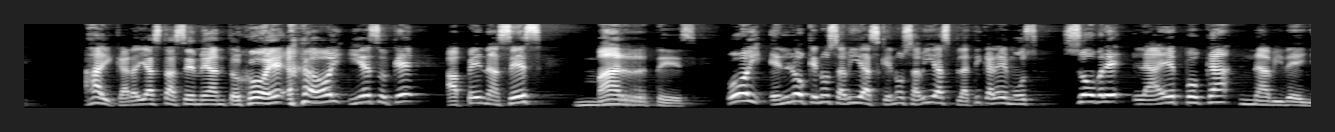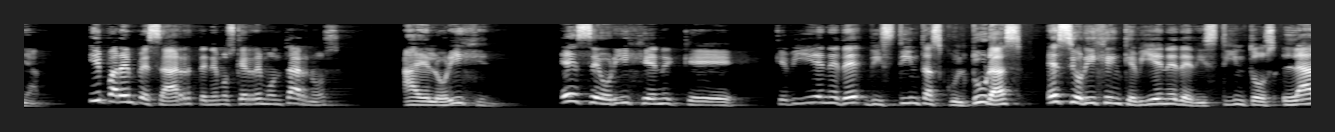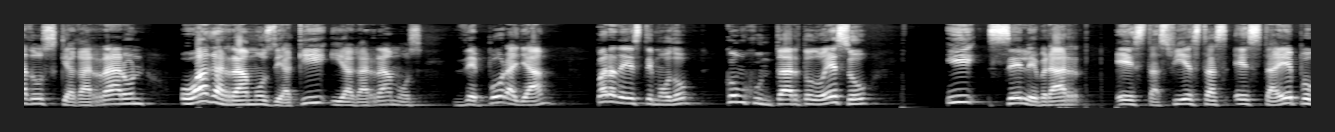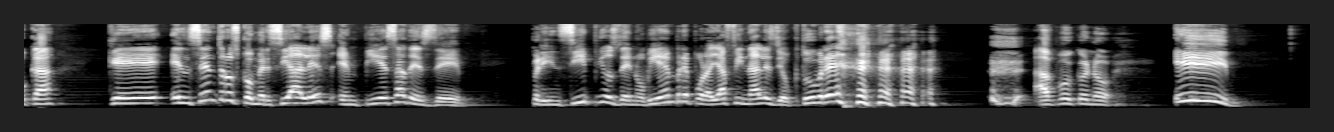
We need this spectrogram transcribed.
ay, cara, ya hasta se me antojó, ¿eh? Hoy, ¿y eso qué? Apenas es martes. Hoy, en lo que no sabías que no sabías, platicaremos sobre la época navideña. Y para empezar, tenemos que remontarnos a el origen. Ese origen que que viene de distintas culturas, ese origen que viene de distintos lados que agarraron o agarramos de aquí y agarramos de por allá, para de este modo conjuntar todo eso y celebrar estas fiestas, esta época que en centros comerciales empieza desde principios de noviembre, por allá finales de octubre. ¿A poco no? Y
